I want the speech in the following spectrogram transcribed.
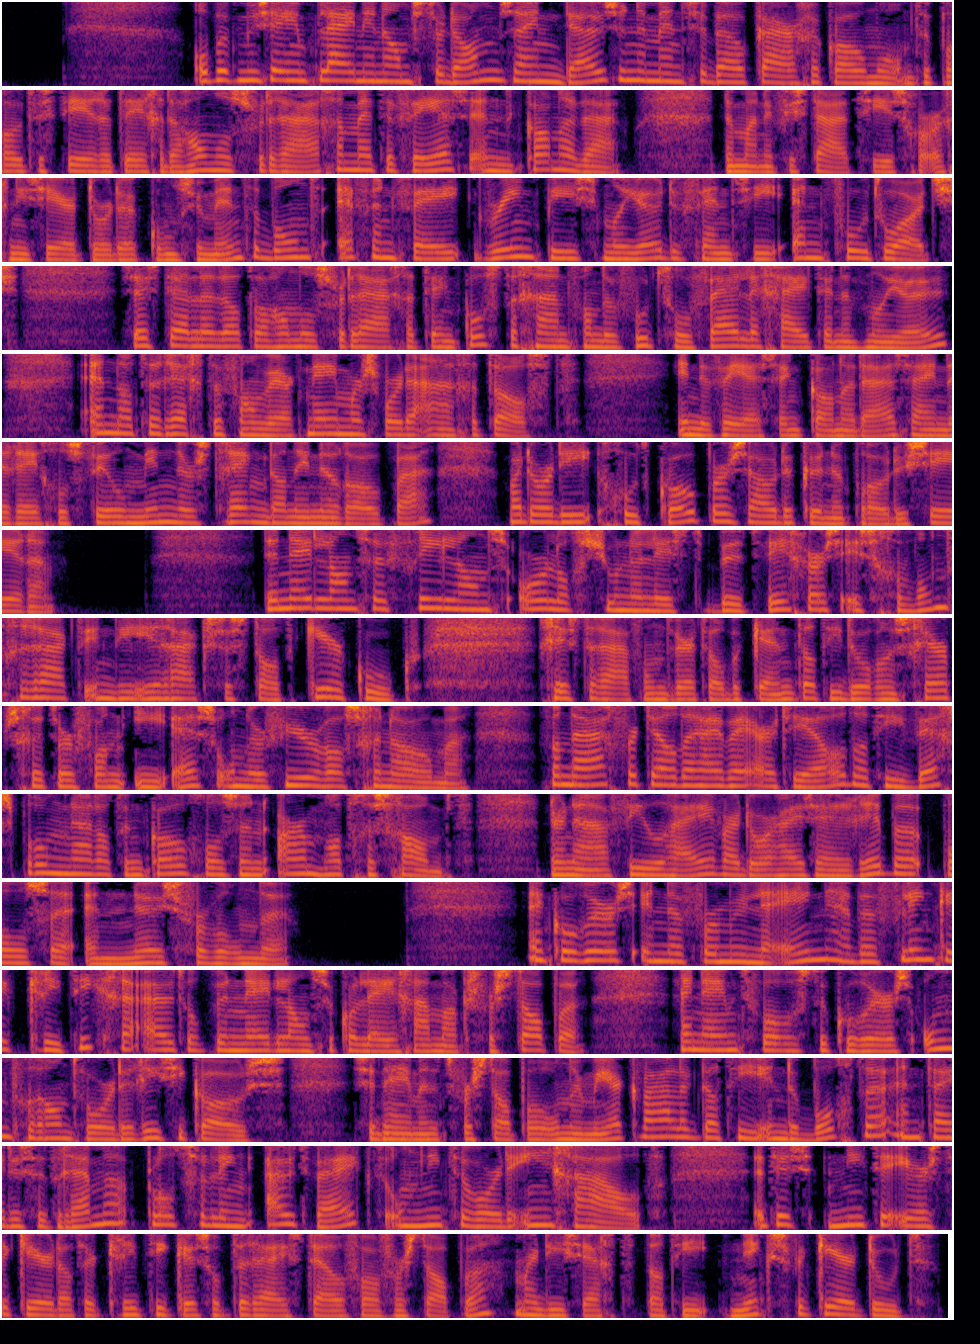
Op het Museumplein in Amsterdam zijn duizenden mensen bij elkaar gekomen om te protesteren tegen de handelsverdragen met de VS en Canada. De manifestatie is georganiseerd door de Consumentenbond, FNV, Greenpeace, Milieudefensie en Foodwatch. Zij stellen dat de handelsverdragen ten koste gaan van de voedselveiligheid en het milieu en dat de rechten van werknemers worden aangetast. In de VS en Canada zijn de regels veel minder streng dan in Europa, waardoor die goedkoper zouden kunnen produceren. De Nederlandse freelance oorlogsjournalist Bud Wiggers is gewond geraakt in de Iraakse stad Kirkuk. Gisteravond werd al bekend dat hij door een scherpschutter van IS onder vuur was genomen. Vandaag vertelde hij bij RTL dat hij wegsprong nadat een kogel zijn arm had geschampt. Daarna viel hij waardoor hij zijn ribben, polsen en neus verwondde. En coureurs in de Formule 1 hebben flinke kritiek geuit op hun Nederlandse collega Max Verstappen. Hij neemt volgens de coureurs onverantwoorde risico's. Ze nemen het Verstappen onder meer kwalijk dat hij in de bochten en tijdens het remmen plotseling uitwijkt om niet te worden ingehaald. Het is niet de eerste keer dat er kritiek is op de rijstijl van Verstappen, maar die zegt dat hij niks verkeerd doet.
